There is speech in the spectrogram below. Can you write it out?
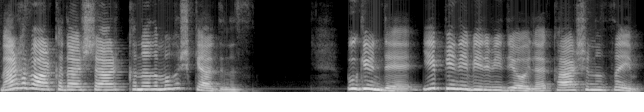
Merhaba arkadaşlar, kanalıma hoş geldiniz. Bugün de yepyeni bir videoyla karşınızdayım.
